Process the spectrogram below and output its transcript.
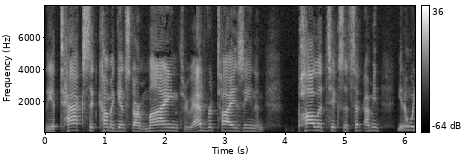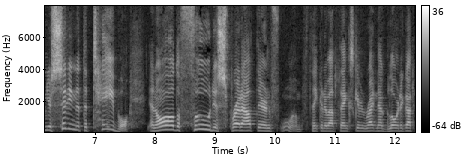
the attacks that come against our mind through advertising and politics, etc. I mean, you know, when you're sitting at the table and all the food is spread out there, and ooh, I'm thinking about Thanksgiving right now, glory to God.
